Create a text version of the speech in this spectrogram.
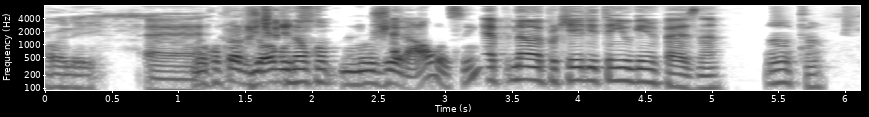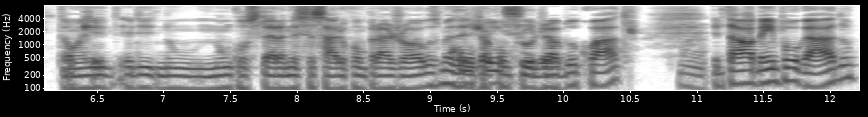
Olha aí. É, não comprar jogos não comp- no geral, assim? é- não, é porque ele tem o Game Pass, né? Ah, tá. Então Ok. ele, ele não, não considera necessário comprar jogos, mas ele já comprou o. Diablo 4. Hum. Ele tava bem empolgado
